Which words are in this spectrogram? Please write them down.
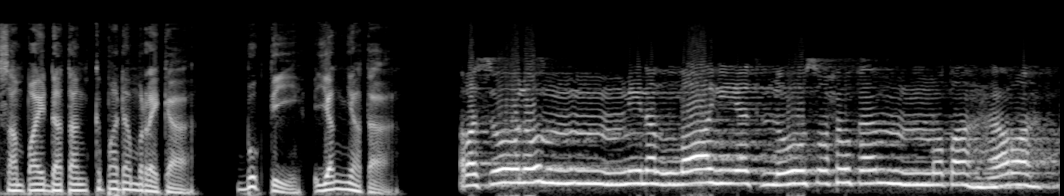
sampai datang kepada mereka bukti yang nyata. Rasulun minallahi yatlu suhufan mutahharah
